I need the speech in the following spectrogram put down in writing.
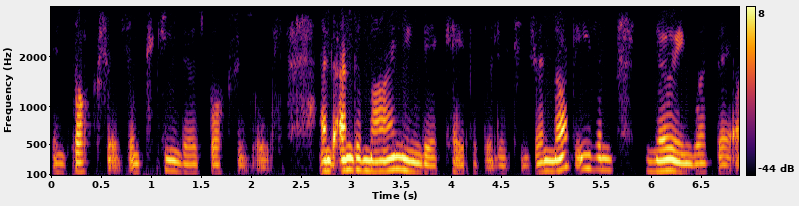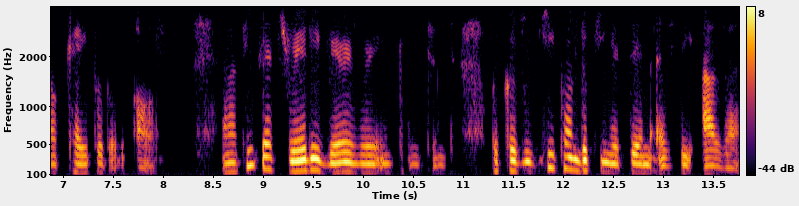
in boxes and ticking those boxes off and undermining their capabilities and not even knowing what they are capable of. And I think that's really very, very important because we keep on looking at them as the other.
